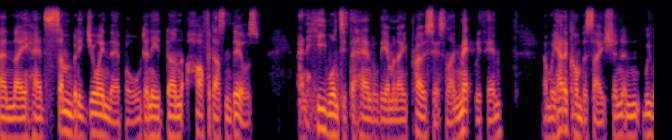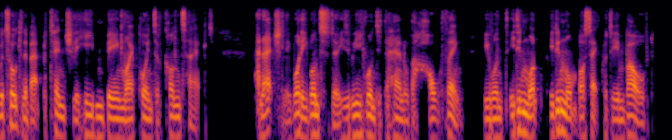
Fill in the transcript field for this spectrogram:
And they had somebody join their board, and he had done half a dozen deals, and he wanted to handle the M&A process. And I met with him, and we had a conversation and we were talking about potentially him being my point of contact and actually what he wanted to do is he wanted to handle the whole thing he want he didn't want he didn't want boss equity involved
